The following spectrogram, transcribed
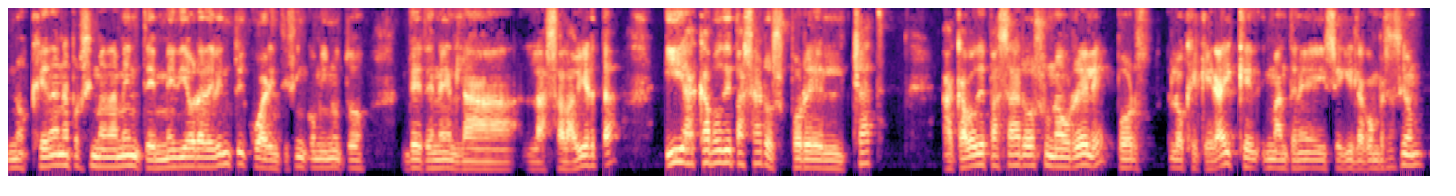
Nos quedan aproximadamente media hora de evento y 45 minutos de tener la, la sala abierta. Y acabo de pasaros por el chat, acabo de pasaros una URL por lo que queráis que mantener y seguir la conversación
